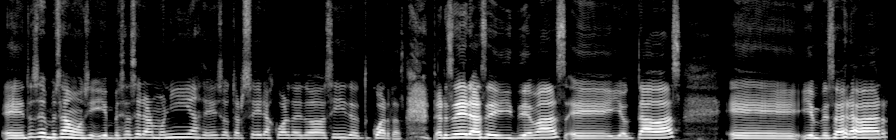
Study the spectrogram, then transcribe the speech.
Eh, entonces empezamos y, y empecé a hacer armonías de eso, terceras, cuartas y todo así, de- cuartas, terceras eh, y demás, eh, y octavas, eh, y empecé a grabar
